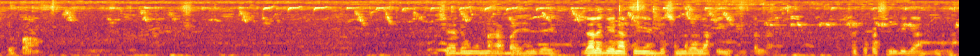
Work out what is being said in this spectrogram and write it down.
Ito pa. Masyadong mahaba yan guys. Lalagay natin yan doon sa malalaking pala. Ito kasi hindi gano'n.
